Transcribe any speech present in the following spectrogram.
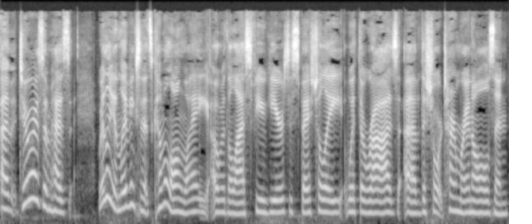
Um, tourism has really in Livingston, it's come a long way over the last few years, especially with the rise of the short term rentals. And,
